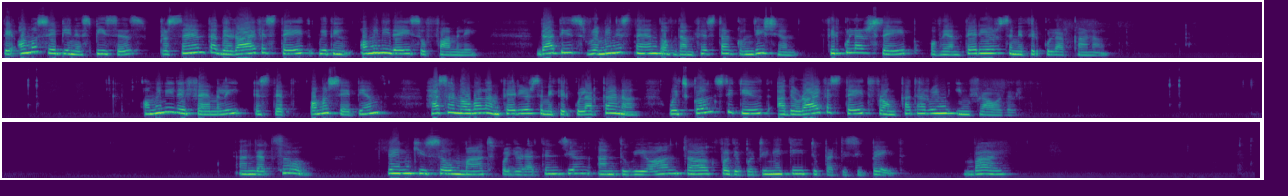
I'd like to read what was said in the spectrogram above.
The Homo sapien species present a derived state within Hominidae subfamily that is reminiscent of the ancestral condition circular shape of the anterior semicircular canal. Hominidae family, except Homo sapiens, has an oval anterior semicircular canal, which constitute a derived state from Catarrhine infraorder. And that's all. Thank you so much for your attention and to Bioant Talk for the opportunity to participate. Bye.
